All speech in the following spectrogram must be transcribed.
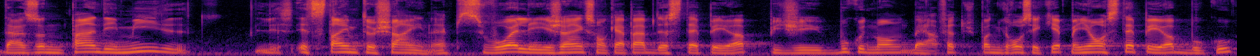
dans une pandémie, it's time to shine. hein. Puis tu vois les gens qui sont capables de stepper up. Puis j'ai beaucoup de monde. Ben, en fait, je suis pas une grosse équipe, mais ils ont steppé up beaucoup.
